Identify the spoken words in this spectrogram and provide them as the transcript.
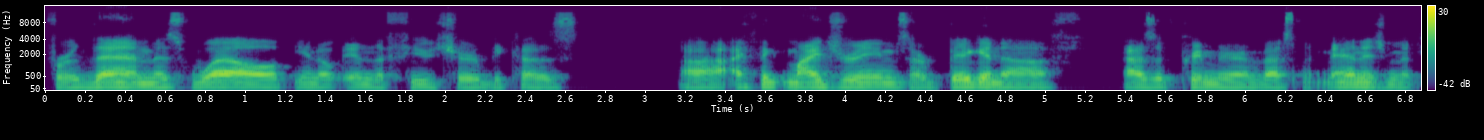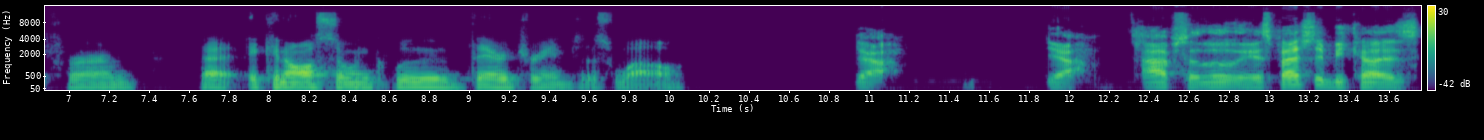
for them as well, you know, in the future because uh, I think my dreams are big enough as a premier investment management firm that it can also include their dreams as well. Yeah, yeah, absolutely. Especially because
